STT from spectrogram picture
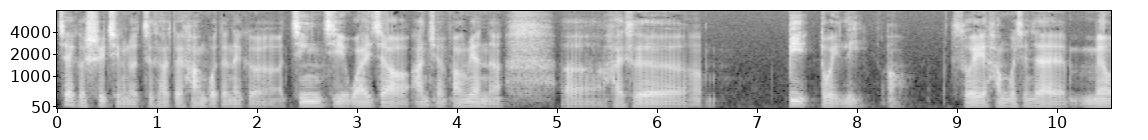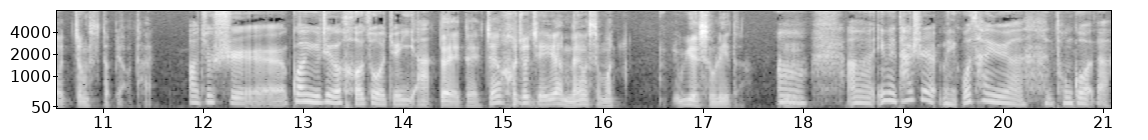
这个事情呢，至少对韩国的那个经济、外交、安全方面呢，呃，还是弊多于利啊，所以韩国现在没有正式的表态。啊，就是关于这个合作决议案。对对，这个合作决议案没有什么约束力的。嗯嗯，因为它是美国参议院 通过的，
